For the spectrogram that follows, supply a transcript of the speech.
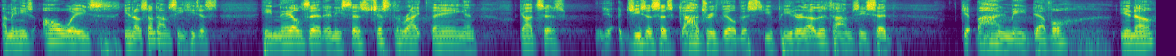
I mean, he's always, you know, sometimes he, he just, he nails it and he says just the right thing. And God says, Jesus says, God's revealed this to you, Peter. And other times he said, get behind me, devil, you know,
